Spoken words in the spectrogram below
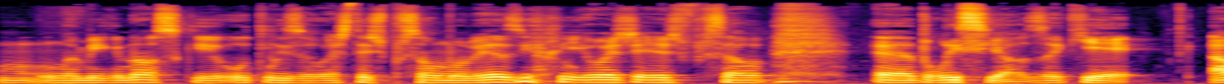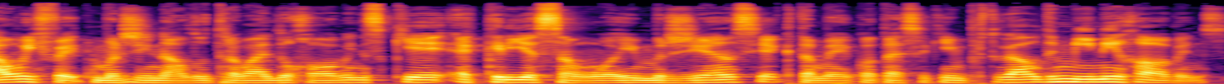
um amigo nosso que utilizou esta expressão uma vez e eu achei a expressão eh, deliciosa, que é há um efeito marginal do trabalho do Robbins que é a criação ou a emergência, que também acontece aqui em Portugal, de mini Robbins.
